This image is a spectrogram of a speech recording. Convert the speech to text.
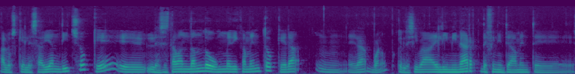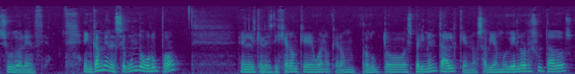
a los que les habían dicho que eh, les estaban dando un medicamento que era, mm, era, bueno, que les iba a eliminar definitivamente su dolencia. En cambio, en el segundo grupo, en el que les dijeron que, bueno, que era un producto experimental, que no sabían muy bien los resultados,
